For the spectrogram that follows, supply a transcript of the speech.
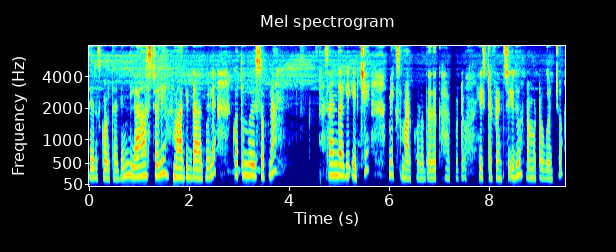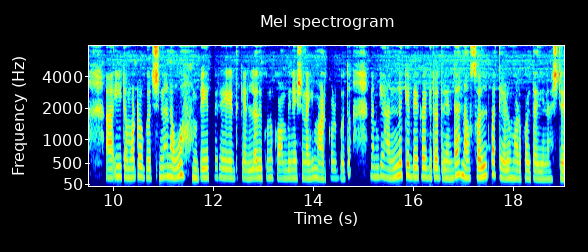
ಸೇರಿಸ್ಕೊಳ್ತಾ ಇದ್ದೀನಿ. ಲಾಸ್ಟಲ್ಲಿ ಮಾಗಿದ್ದಾದಮೇಲೆ ಕೊತ್ತಂಬರಿ ಸೊಪ್ಪನ್ನ ಸಣ್ಣದಾಗಿ ಹೆಚ್ಚಿ ಮಿಕ್ಸ್ ಮಾಡ್ಕೊಳ್ಳೋದು ಅದಕ್ಕೆ ಹಾಕ್ಬಿಟ್ಟು. ಇಷ್ಟೇ ಫ್ರೆಂಡ್ಸ್ ಇದು ಟೊಮೊಟೊ ಗೊಜ್ಜು. ಈ ಟೊಮೊಟೊ ಗೊಜ್ಜನ್ನ ನಾವು ಬೇರೆ ಬೇರೆ ಇದಕ್ಕೆ ಎಲ್ಲದಕ್ಕೂ ಕಾಂಬಿನೇಷನಾಗಿ ಮಾಡ್ಕೊಳ್ಬೋದು. ನಮಗೆ ಅನ್ನಕ್ಕೆ ಬೇಕಾಗಿರೋದ್ರಿಂದ ನಾವು ಸ್ವಲ್ಪ ತೆಳು ಮಾಡ್ಕೊಳ್ತಾ ಇದ್ದೀನಿ ಅಷ್ಟೇ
